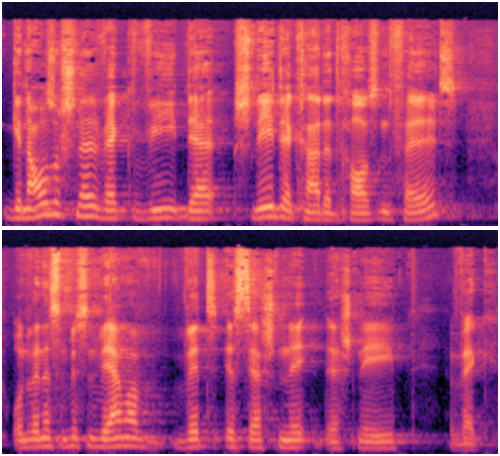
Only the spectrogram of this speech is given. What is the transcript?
genauso schnell weg wie der Schnee, der gerade draußen fällt. Und wenn es ein bisschen wärmer wird, ist der Schnee, der Schnee weg.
